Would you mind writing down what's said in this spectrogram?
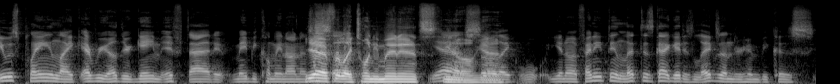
he was playing like every other game, if that, it maybe coming on yeah for like 20 minutes yeah, you know so yeah like, you know, if anything, let this guy get his legs under him because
